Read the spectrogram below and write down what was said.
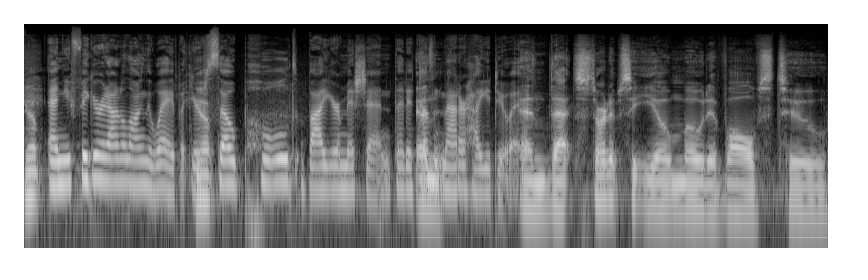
yep. and you figure it out along the way but you're yep. so pulled by your mission that it doesn't and, matter how you do it and that startup ceo mode evolves to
